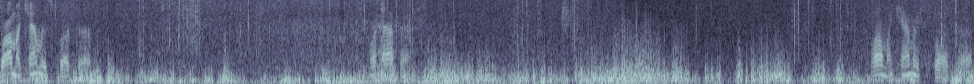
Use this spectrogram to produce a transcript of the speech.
Wow, my camera's fucked up. What happened? Wow, my camera's fucked up.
